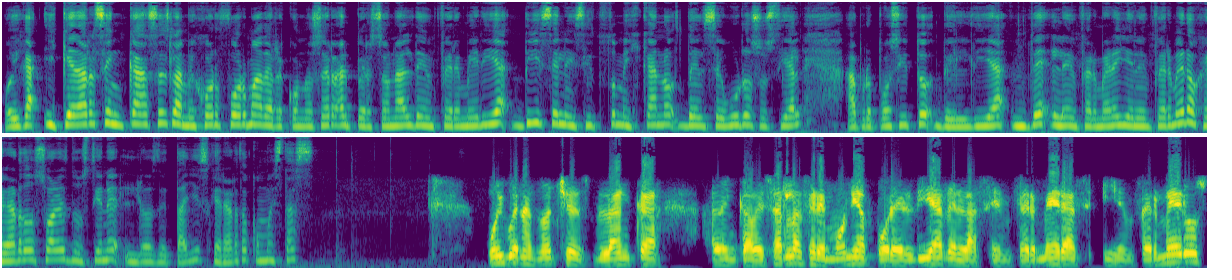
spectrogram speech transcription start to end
Oiga, y quedarse en casa es la mejor forma de reconocer al personal de enfermería, dice el Instituto Mexicano del Seguro Social a propósito del Día de la Enfermera y el enfermero. Gerardo Suárez nos tiene los detalles. Gerardo, ¿cómo estás? Muy buenas noches, Blanca. Al encabezar la ceremonia por el Día de las Enfermeras y Enfermeros,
